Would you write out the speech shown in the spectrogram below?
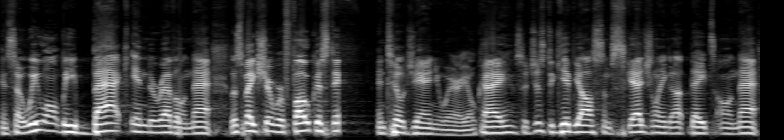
And so we won't be back into Revelation. Let's make sure we're focused in until January, okay? So just to give y'all some scheduling updates on that.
